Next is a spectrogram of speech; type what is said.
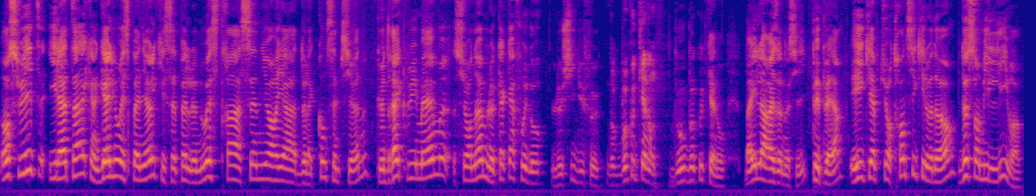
Ensuite, il attaque un galion espagnol qui s'appelle le Nuestra Señoria de la Concepción, que Drake lui-même surnomme le Cacafuego, le chi du feu. Donc beaucoup de canons. Donc beaucoup de canons. Bah, il la raisonne aussi, pépère, et il capture 36 kilos d'or, 200 000 livres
